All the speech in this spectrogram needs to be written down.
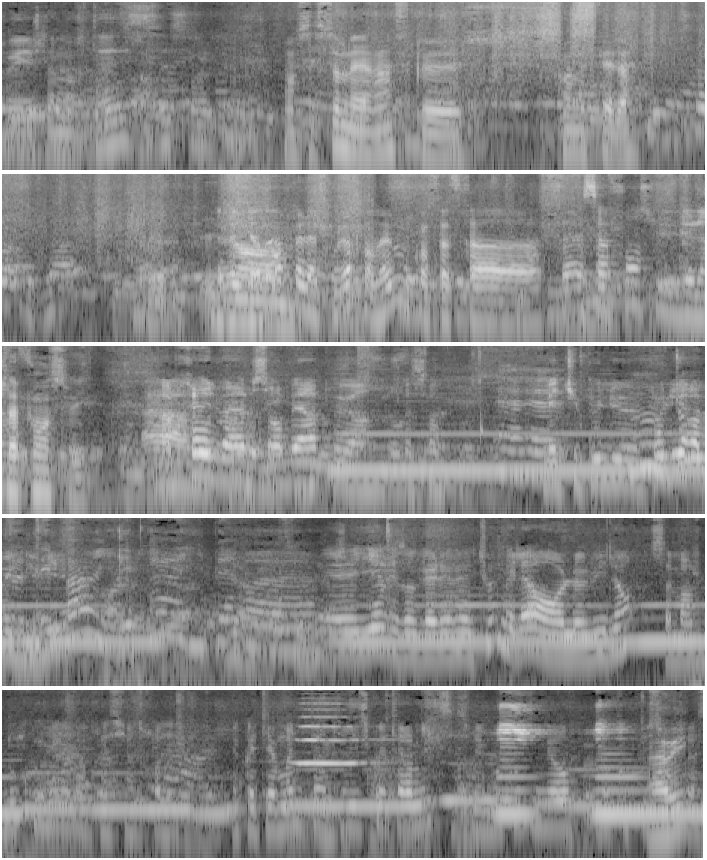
Jouer Je la mortaise. Bon, c'est sommaire hein, ce que qu'on a fait là. Euh, Il va garder un peu la couleur quand même quand ça sera... ça, ça fonce l'huile de lin. Ça fonce, oui. Après, il va l'absorber un peu, hein, de toute façon. Mais tu peux le polir avec du huile. il est pas hyper. euh, hier, ils ont galéré et tout, mais là, en le huilant, ça marche beaucoup mieux l'impression 3D. Et quand il y a moins de perte discothermique, ça se met beaucoup, mieux en- beaucoup plus Ah oui place.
